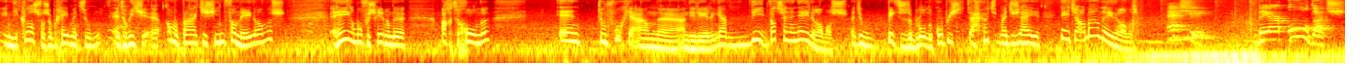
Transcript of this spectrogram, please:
in die klas was op een gegeven moment... toen, en toen liet je uh, allemaal plaatjes zien van Nederlanders. Een heleboel verschillende achtergronden. En toen vroeg je aan, uh, aan die leerling, ja, wie, wat zijn de Nederlanders? En toen pikten ze de blonde kopjes uit. Maar toen zei je, nee, het zijn allemaal Nederlanders. Actually, they are all Dutch.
